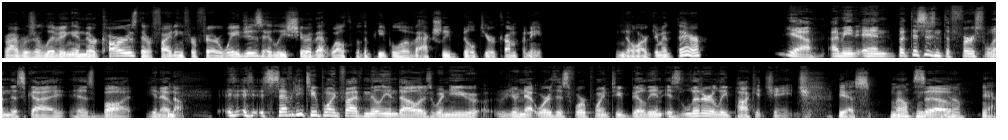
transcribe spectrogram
Drivers are living in their cars. They're fighting for fair wages. At least share that wealth with the people who have actually built your company. No argument there. Yeah. I mean, and, but this isn't the first one this guy has bought, you know? No. Seventy-two point five million dollars when you your net worth is four point two billion is literally pocket change. Yes. Well, So- you know, yeah,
